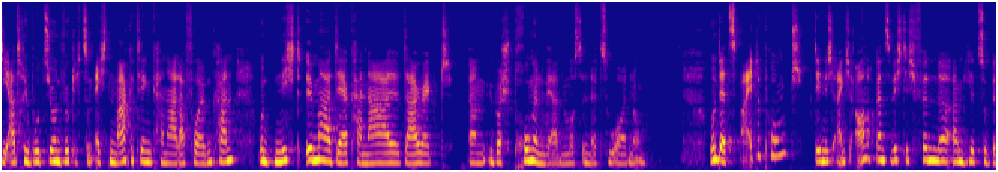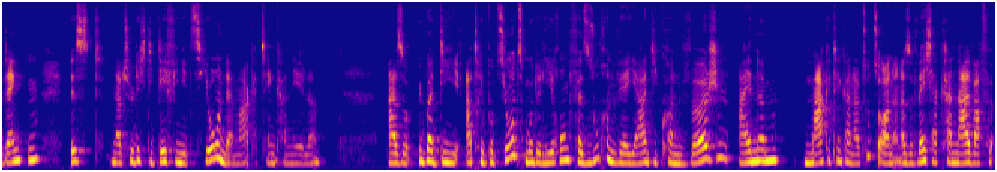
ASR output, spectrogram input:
die Attribution wirklich zum echten Marketingkanal erfolgen kann und nicht immer der Kanal direct ähm, übersprungen werden muss in der Zuordnung. Und der zweite Punkt, den ich eigentlich auch noch ganz wichtig finde, ähm, hier zu bedenken, ist natürlich die Definition der Marketingkanäle. Also über die Attributionsmodellierung versuchen wir ja, die Conversion einem Marketingkanal zuzuordnen. Also welcher Kanal war für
